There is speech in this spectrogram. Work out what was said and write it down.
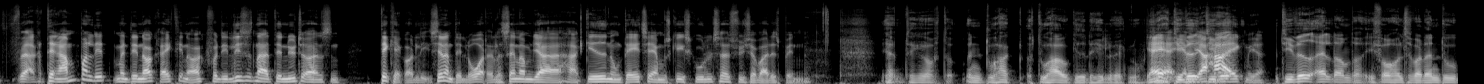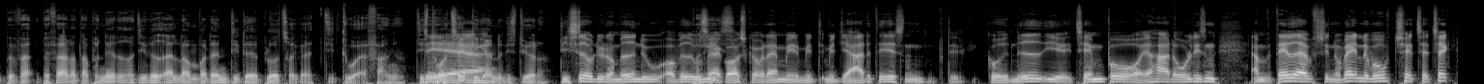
det ramte mig lidt, men det er nok rigtigt nok, fordi lige så snart det er nyt, og sådan, det kan jeg godt lide. Selvom det er lort, eller selvom jeg har givet nogle data, jeg måske ikke skulle, så synes jeg bare, det er spændende. ja, det kan jeg forstå. Men du har, du har jo givet det hele væk nu. Ja, ja, de jamen, jeg de har ved, ikke mere. De ved alt om dig i forhold til, hvordan du befærder dig på nettet, og de ved alt om, hvordan dit uh, blodtryk er. De, du er fanget. De Det store er- tech-giganter, de styrer dig. De sidder og lytter med nu, og ved udmærket også, hvordan mit, mit, mit hjerte det er, sådan, det er gået ned i, i tempo, og jeg har det roligt. Sådan, jamen, David er på sit normale niveau, tæt, tæt, tæt.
